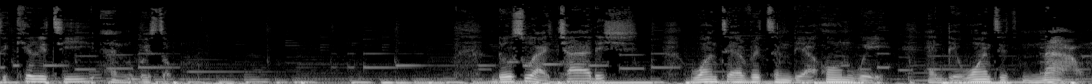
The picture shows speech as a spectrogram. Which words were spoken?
security and wisdom. Those who are childish want everything their own way and they want it now.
